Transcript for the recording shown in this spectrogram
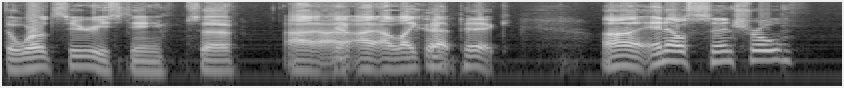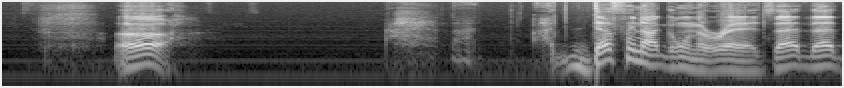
the World Series team. So I, Yeah. I, I like Okay. that pick. Uh, NL Central, uh, definitely not going the Reds. That that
